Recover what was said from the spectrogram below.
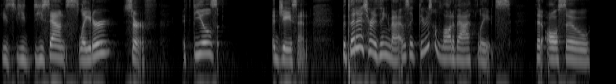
He's he he sounds Slater surf. It feels adjacent. But then I started thinking about it. I was like, there's a lot of athletes that also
